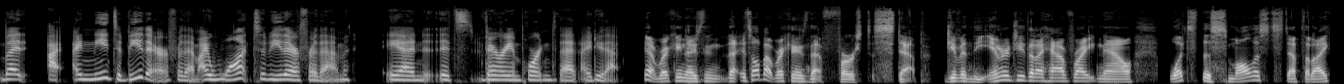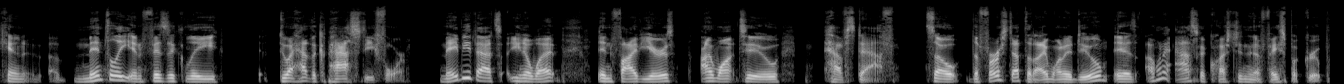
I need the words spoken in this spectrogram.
but I, I need to be there for them. I want to be there for them. And it's very important that I do that. Yeah, recognizing that it's all about recognizing that first step. Given the energy that I have right now, what's the smallest step that I can uh, mentally and physically do I have the capacity for? Maybe that's, you know what, in five years, I want to have staff. So the first step that I want to do is I want to ask a question in a Facebook group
